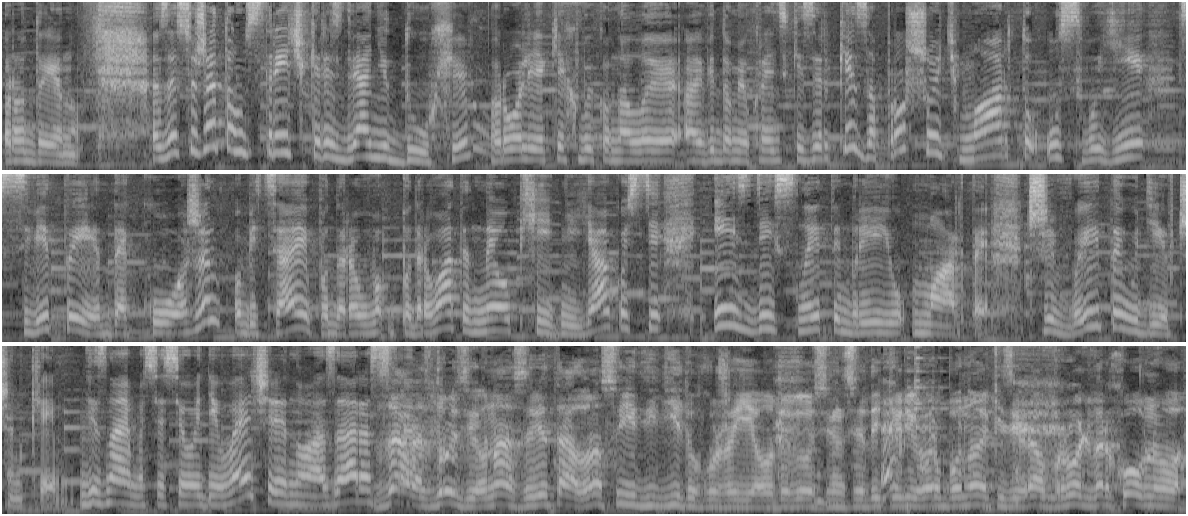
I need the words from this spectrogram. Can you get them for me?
родину. За сюжетом стрічки Різдвяні духи, ролі яких виконали е, відомі українські зірки, запрошують Марту у свої світи, де кожен обіцяє подарува- подарувати необхідні якості і здійснити мрію Марти. Чи вийти у дівчинки? Дізнаємося сьогодні ввечері. Ну а зараз Зараз, друзі, у нас завітали. У нас свої діток уже є. От ось він сидить Юрій Горбуно, який зіграв роль верховного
